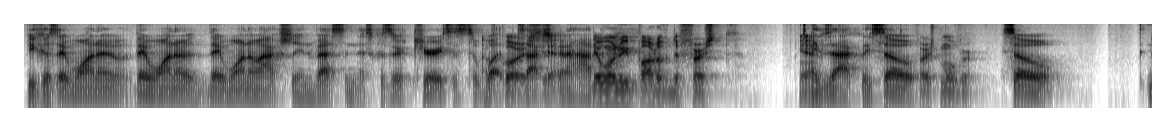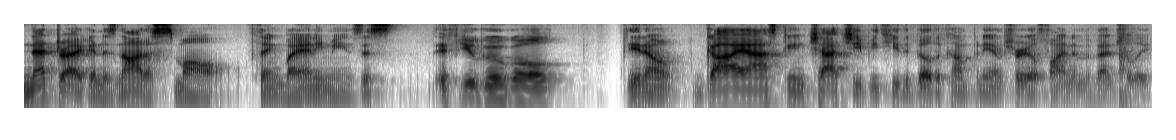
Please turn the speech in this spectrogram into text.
because they want to they want to they want to actually invest in this because they're curious as to what's actually yeah. going to happen. they want to be part of the first. Yeah, Exactly. So first mover. so NetDragon is not a small thing by any means. This, if you Google, you know, guy asking ChatGPT to build a company, I'm sure you'll find him eventually.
